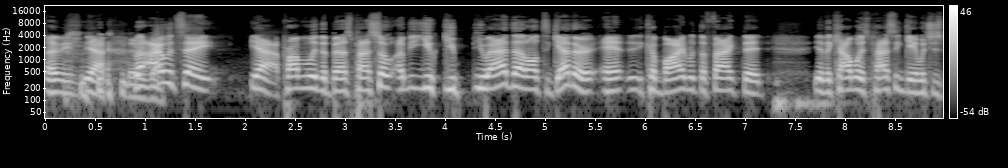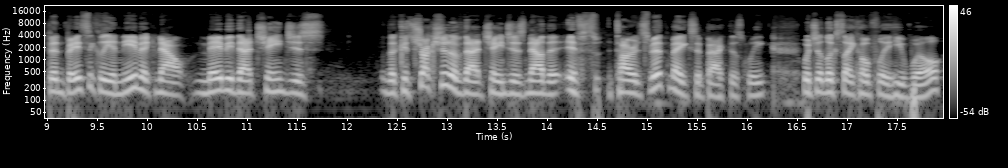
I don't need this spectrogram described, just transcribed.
I mean yeah, but I would say yeah, probably the best pass. So I mean you you you add that all together and combined with the fact that you know, the Cowboys passing game, which has been basically anemic, now maybe that changes. The construction of that changes now that if Tyron Smith makes it back this week, which it looks like hopefully he will.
